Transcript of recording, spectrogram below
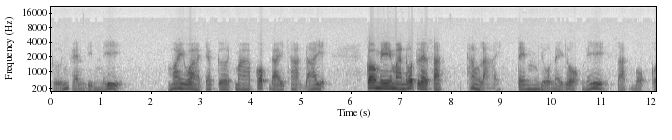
ผืนแผ่นดินนี้ ไม่ว่าจะเกิดมาพบใดชาติใดก็มีมนุษย์และสัตว์ทั้งหลาย เต็มอยู่ในโลกนี้ สัตว์บกก็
